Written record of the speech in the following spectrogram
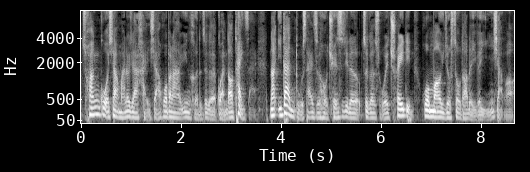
穿过像马六甲海峡或巴拿运河的这个管道太窄，那一旦堵塞之后，全世界的这个所谓 trading 或贸易就受到了一个影响哦。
